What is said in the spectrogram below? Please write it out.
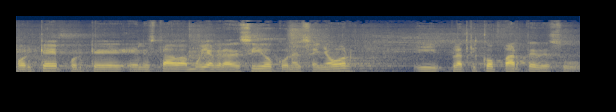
¿Por qué? Porque él estaba muy agradecido con el Señor y platicó parte de su,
